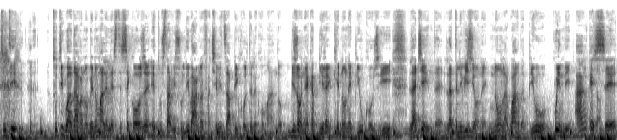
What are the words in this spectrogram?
tutti, tutti guardavano bene o male le stesse cose e tu stavi sul divano e facevi zapping col telecomando. Bisogna capire che non è più così. La gente la televisione non la guarda più, quindi anche esatto. se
